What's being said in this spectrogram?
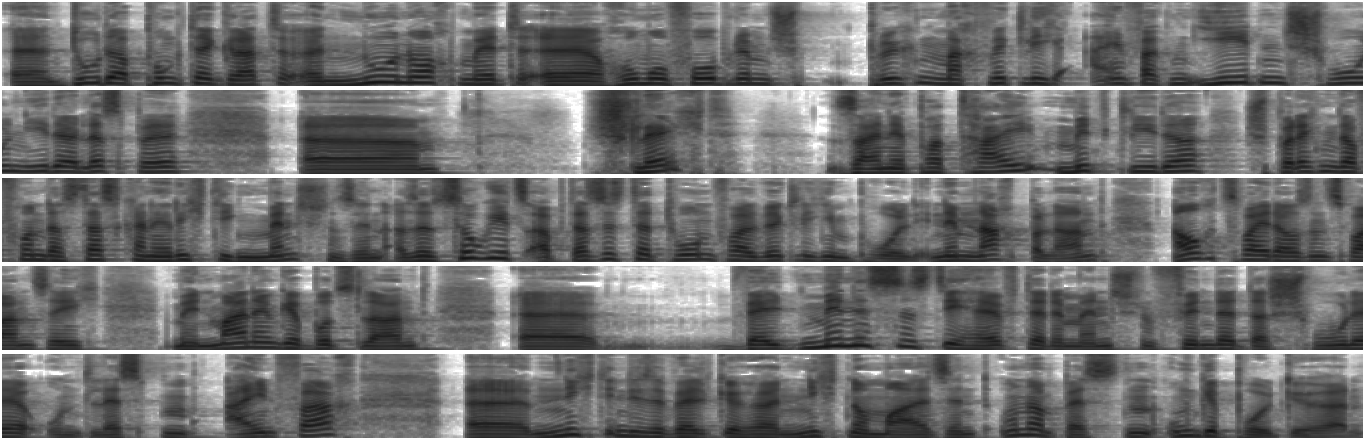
Äh, Duda punktet gerade äh, nur noch mit äh, homophoben Sprüchen, macht wirklich einfach jeden Schwulen, jeder Lesbe äh, schlecht. Seine Parteimitglieder sprechen davon, dass das keine richtigen Menschen sind. Also so geht's ab. Das ist der Tonfall wirklich in Polen. In dem Nachbarland, auch 2020, mit meinem Geburtsland, äh, Welt mindestens die Hälfte der Menschen findet, dass Schwule und Lesben einfach äh, nicht in diese Welt gehören, nicht normal sind und am besten umgepolt gehören.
